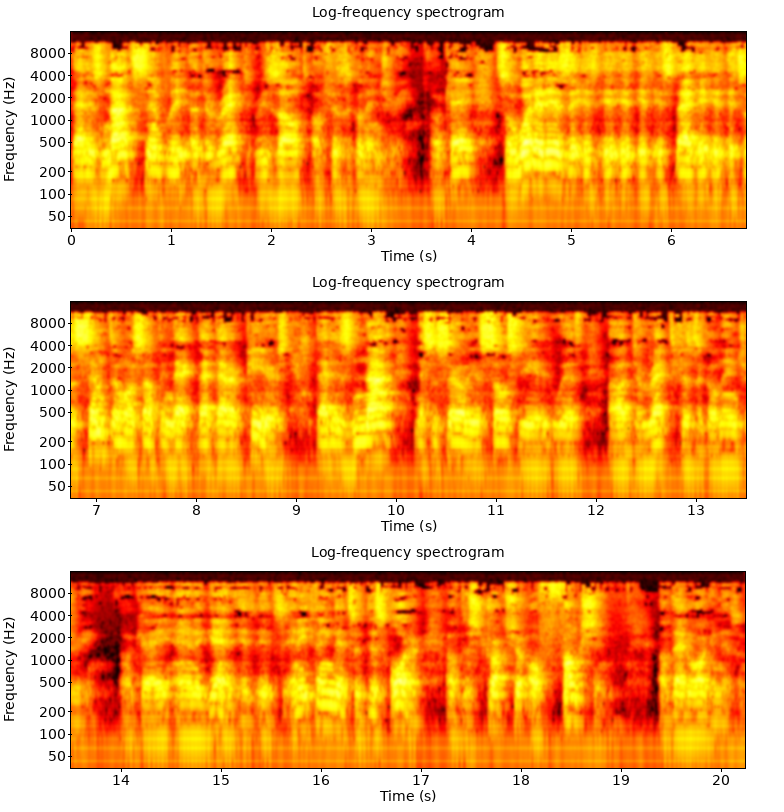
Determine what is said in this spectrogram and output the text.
that is not simply a direct result of physical injury. Okay, so what it is is it, it, it's that it, it's a symptom or something that, that that appears that is not necessarily associated with uh, direct physical injury. Okay, and again, it's anything that's a disorder of the structure or function of that organism.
